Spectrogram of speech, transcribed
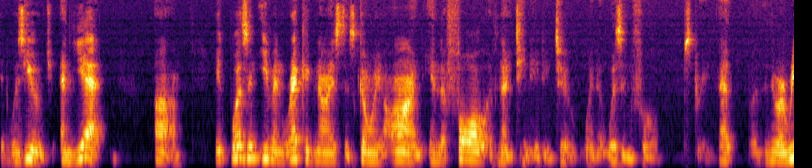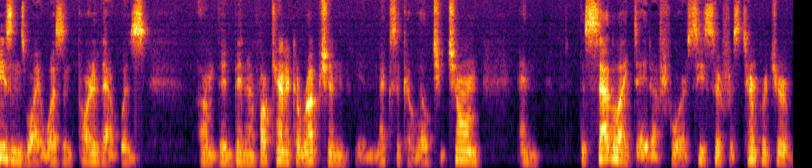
it was huge. And yet, um, it wasn't even recognized as going on in the fall of 1982 when it was in full stream. That there were reasons why it wasn't. Part of that was um, there'd been a volcanic eruption in Mexico, El Chichon, and the satellite data for sea surface temperature,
